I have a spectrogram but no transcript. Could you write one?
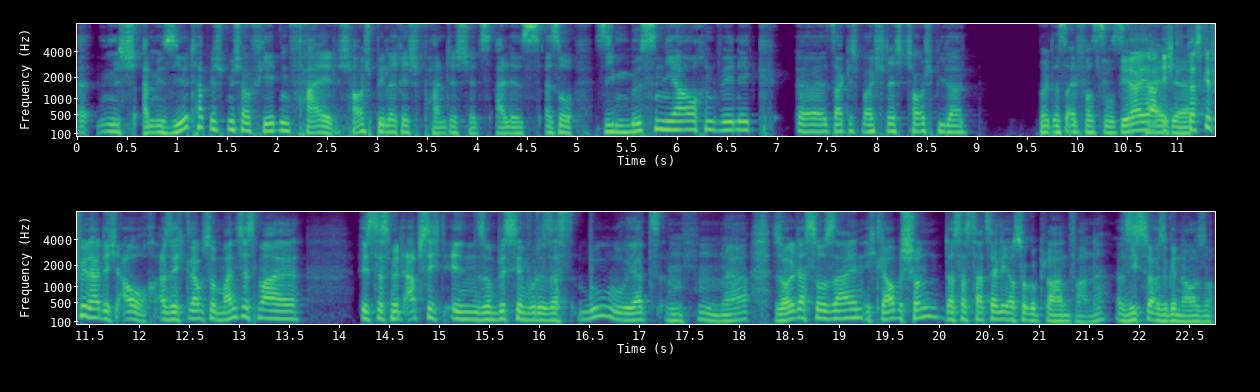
äh, mich amüsiert habe ich mich auf jeden Fall. Schauspielerisch fand ich jetzt alles. Also, sie müssen ja auch ein wenig, äh, sag ich mal, schlecht schauspielern weil das einfach so Ja, ja, ich, das Gefühl hatte ich auch. Also ich glaube, so manches Mal ist das mit Absicht in so ein bisschen, wo du sagst, uh, jetzt, mm, ja, soll das so sein? Ich glaube schon, dass das tatsächlich auch so geplant war, ne? Das siehst du also genauso.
